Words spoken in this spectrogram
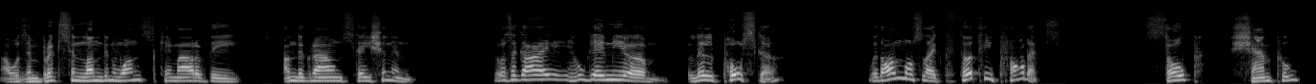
I was in Brixton, London once, came out of the underground station, and there was a guy who gave me a, a little poster with almost like 30 products soap, shampoo,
